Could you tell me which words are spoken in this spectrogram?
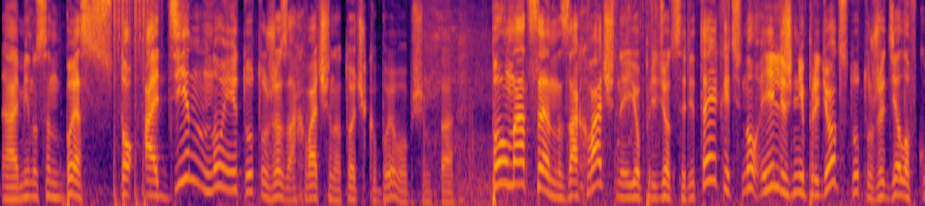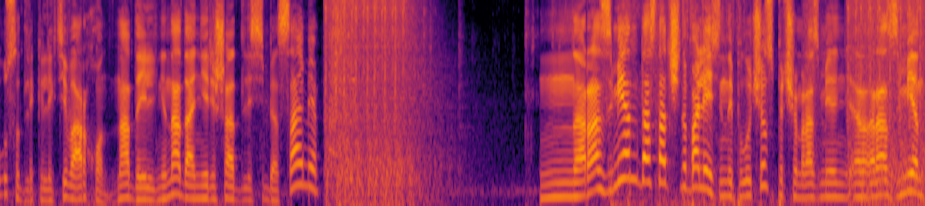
А, минус НБ 101. Ну и тут уже захвачена точка Б, в общем-то. Полноценно захвачена. Ее придется ретейкать. Ну, или же не придется. Тут уже дело вкуса для коллектива Архон. Надо или не надо, они решат для себя сами. Размен достаточно болезненный получился, причем размен, размен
